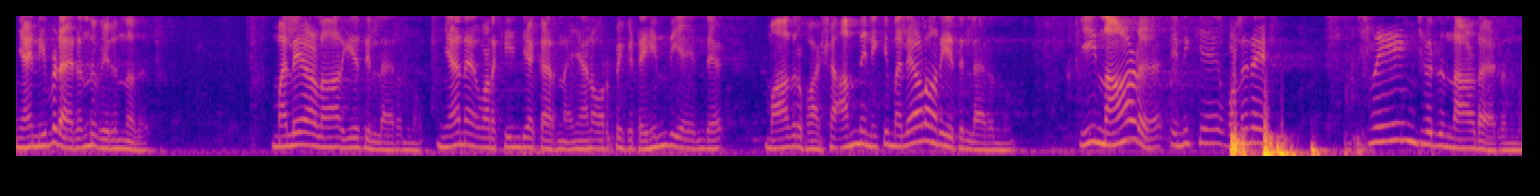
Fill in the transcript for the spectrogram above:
ഞാൻ ഇവിടെ ആയിരുന്നു വരുന്നത്. മലയാളം അറിയത്തില്ലായിരുന്നു. ഞാൻ വടക്കേ ഇന്ത്യക്കാരനാണ് ഞാൻ ഓർപ്പിക്കട്ടെ ഹിന്ദി എന്റെ മാതൃഭാഷ. അന്ന് എനിക്ക് മലയാളം അറിയത്തില്ലായിരുന്നു. ഈ നാട് എനിക്ക് വളരെ സ്ട്രേഞ്ച് ഒരു നാടായിരുന്നു.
